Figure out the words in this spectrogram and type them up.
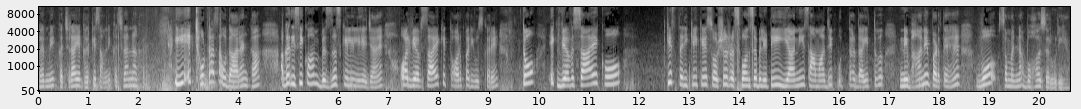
घर में कचरा या घर के सामने कचरा ना करें। ये एक छोटा सा उदाहरण था। अगर इसी को हम बिज़नेस के लिए ले जाएँ और व्यवसाय के तौर पर यूज़ करें तो एक व्यवसाय को किस तरीके के सोशल रिस्पॉन्सिबिलिटी यानी सामाजिक उत्तरदायित्व निभाने पड़ते हैं, वो समझना बहुत ज़रूरी है।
